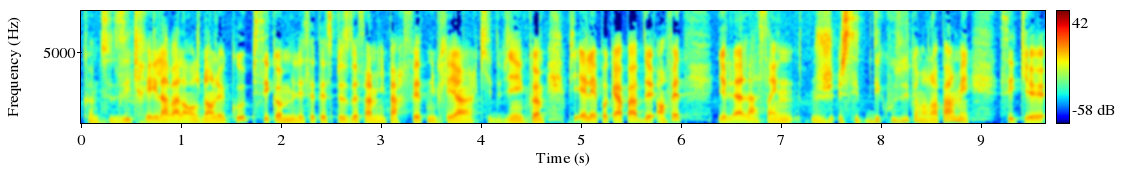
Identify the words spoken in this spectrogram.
comme tu dis, créer l'avalanche dans le couple. Puis c'est comme cette espèce de famille parfaite nucléaire qui devient comme. Puis elle est pas capable de. En fait, il y a la, la scène, c'est décousu comment j'en parle, mais c'est que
